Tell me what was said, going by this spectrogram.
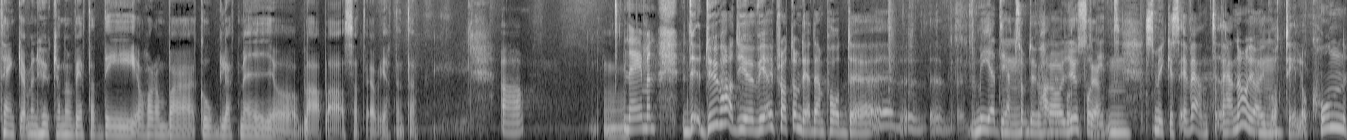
tänka, men hur kan de veta det? Och har de bara googlat mig och bla bla. Så att jag vet inte. Ja. Mm. Nej, men du, du hade ju, vi har ju pratat om det, den podd eh, mediet som du hade Mm. Ja, på, på ditt Mm. smyckesevent. Henne har jag ju gått till och hon,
